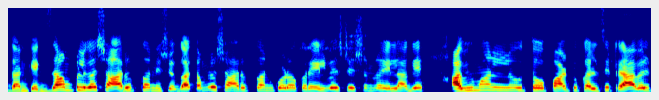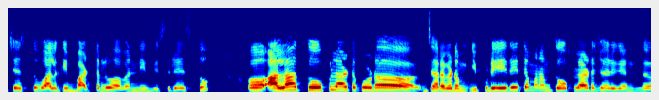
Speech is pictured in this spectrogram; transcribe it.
దానికి ఎగ్జాంపుల్‌గా 'షారుఖ్ ఖాన్' ఇష్యూ గతంలో 'షారుఖ్ ఖాన్' కూడా ఒక రైల్వే స్టేషన్‌లో ఇలాగే అభిమానులతో పాటు కలిసి ట్రావెల్ చేస్తూ వాళ్ళకి బట్టలు అవన్నీ విసిరేస్తూ అలా తోపులాట కూడా జరగడం. ఇప్పుడు ఏదైతే మనం తోపులాట జరిగిందో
